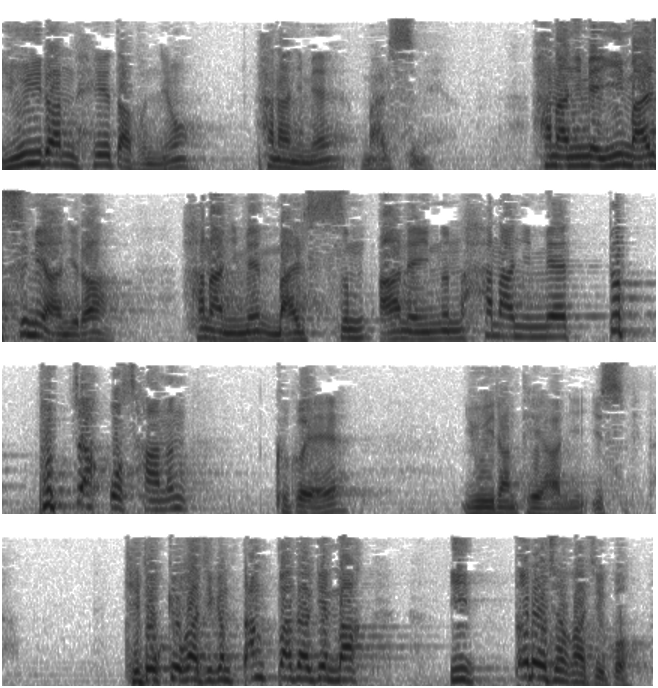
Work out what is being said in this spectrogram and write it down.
유일한 해답은요, 하나님의 말씀이에요. 하나님의 이 말씀이 아니라 하나님의 말씀 안에 있는 하나님의 뜻 붙잡고 사는 그거에 유일한 대안이 있습니다. 기독교가 지금 땅바닥에 막 이 떨어져 가지고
